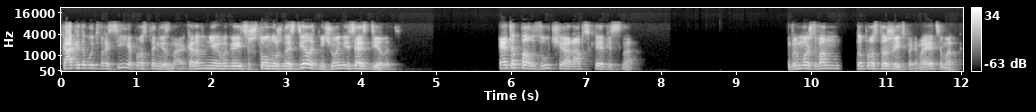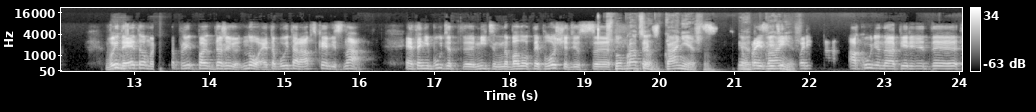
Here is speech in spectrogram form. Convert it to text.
Как это будет в России, я просто не знаю. Когда вы мне вы говорите, что нужно сделать, ничего нельзя сделать. Это ползучая арабская весна. Вы можете, вам нужно просто жить, понимаете, Марк? Вы до этого момента доживете. Но это будет арабская весна. Это не будет э, митинг на Болотной площади с... Э, Сто процентов, конечно. Произведением Акунина перед э,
